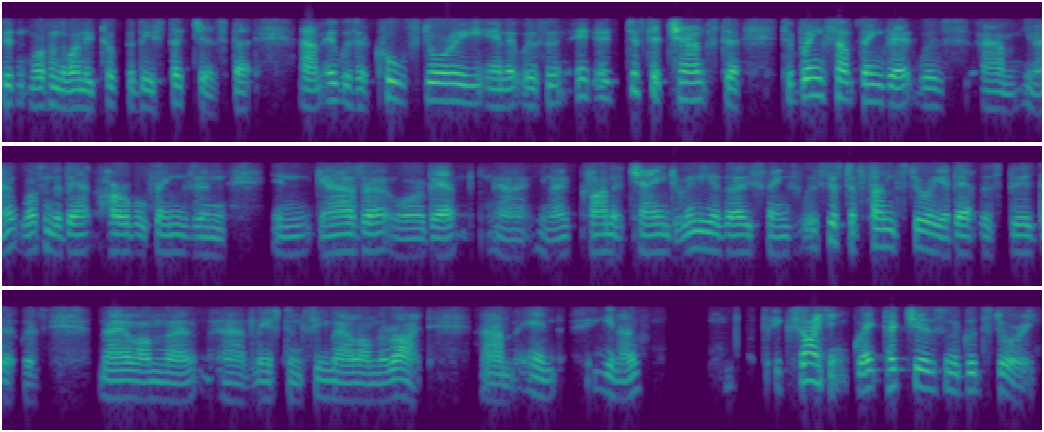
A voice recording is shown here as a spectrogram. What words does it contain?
didn't wasn't the one who took the best pictures, but um, it was a cool story, and it was a, it, it, just a chance to to bring something that was, um, you know, wasn't about horrible things in in Gaza or about uh, you know climate change or any of those things. It was just a fun story about this bird that was male on the uh, left and female on the right, um, and you know, exciting, great pictures and a good story.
